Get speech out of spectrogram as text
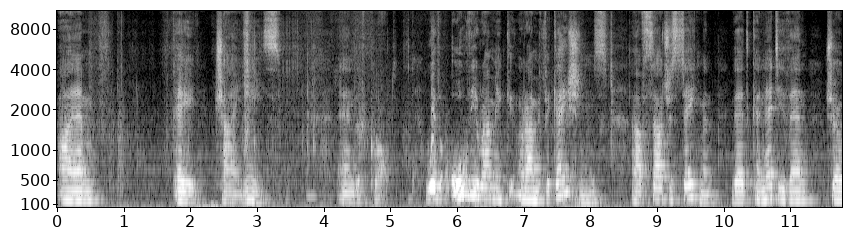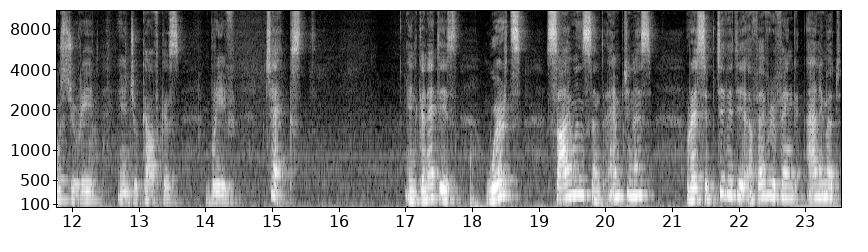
I am a Chinese. End of quote. With all the ramifications of such a statement that Canetti then chose to read into Kafka's brief text. In Canetti's words, silence and emptiness, receptivity of everything animate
